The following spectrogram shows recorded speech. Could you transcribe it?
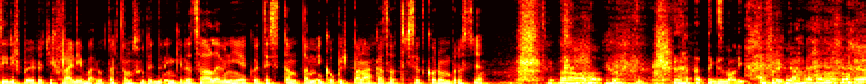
ty když půjdeš do těch Friday barů, tak tam jsou ty drinky docela levný, jako ty si tam, tam i koupíš panáka za 30 korun prostě. A tak zbalí kufr, kámo. Jo,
